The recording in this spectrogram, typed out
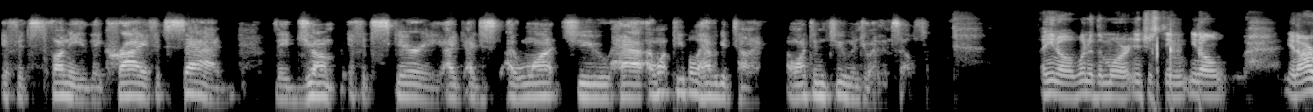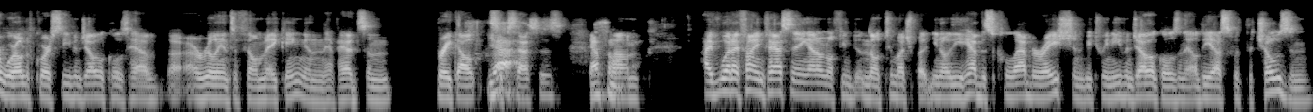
if it's funny they cry if it's sad they jump if it's scary. I, I just i want to have i want people to have a good time. I want them to enjoy themselves you know one of the more interesting you know in our world of course evangelicals have uh, are really into filmmaking and have had some breakout yeah, successes definitely um, I, what I find fascinating, I don't know if you know too much, but you know, you have this collaboration between evangelicals and LDS with the Chosen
